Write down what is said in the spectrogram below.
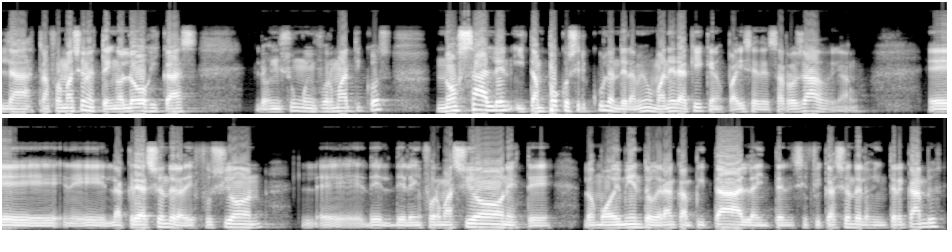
las transformaciones tecnológicas, los insumos informáticos, no salen y tampoco circulan de la misma manera aquí que en los países desarrollados, digamos. Eh, eh, la creación de la difusión, eh, de, la información, este, los movimientos de gran capital, la intensificación de los intercambios,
